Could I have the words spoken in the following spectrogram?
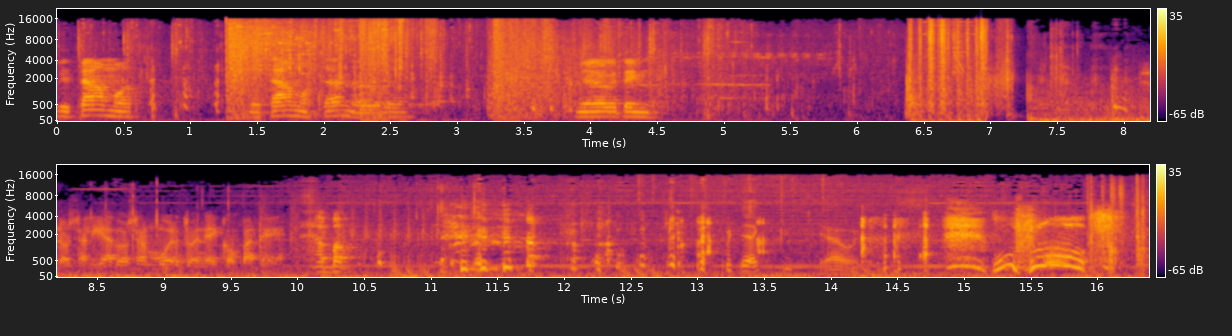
Le estábamos. Le estaba mostrando, boludo. Mira lo que tengo. Los aliados han muerto en el combate. Ah, pa- Mira.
